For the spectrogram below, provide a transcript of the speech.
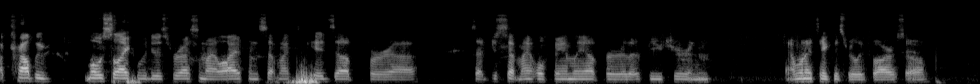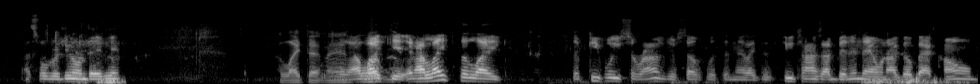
I probably most likely do this for the rest of my life and set my kids up for, uh, set, just set my whole family up for their future. And I want to take this really far. So that's what we're doing, baby. I like that, man. Yeah, I like it, and I like the like the people you surround yourself with in there. Like the few times I've been in there, when I go back home,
